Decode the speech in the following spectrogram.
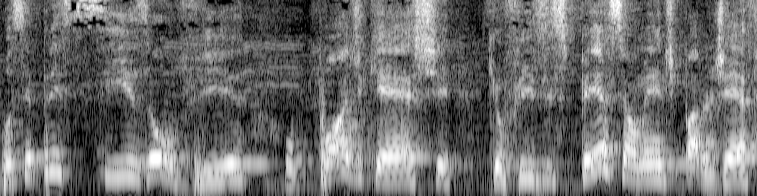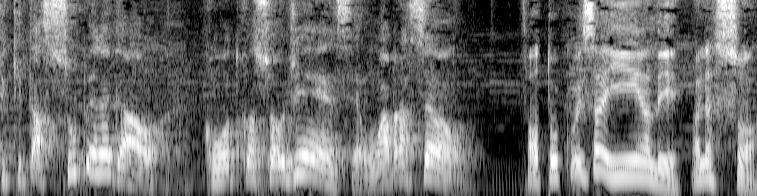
você precisa ouvir o podcast que eu fiz especialmente para o Jeff, que tá super legal. Conto com a sua audiência. Um abração. Faltou coisa aí, hein, Ale? Olha só,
